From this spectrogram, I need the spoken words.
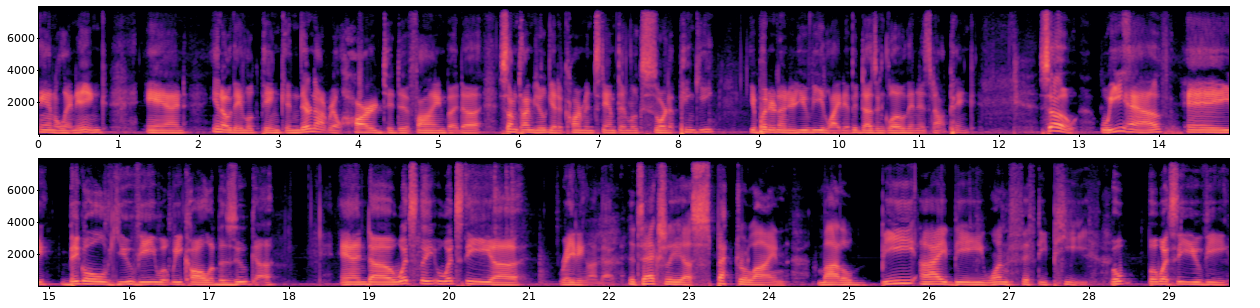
aniline ink, and you know they look pink, and they're not real hard to define. But uh, sometimes you'll get a Carmine stamp that looks sort of pinky. You put it under UV light. If it doesn't glow, then it's not pink. So we have a big old UV, what we call a bazooka. And uh, what's the what's the uh, rating on that? It's actually a Spectroline model BIB 150P. But but what's the UV?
